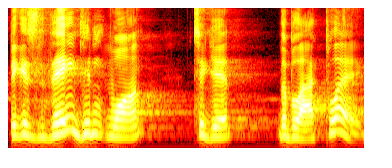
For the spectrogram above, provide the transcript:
because they didn't want to get the black plague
